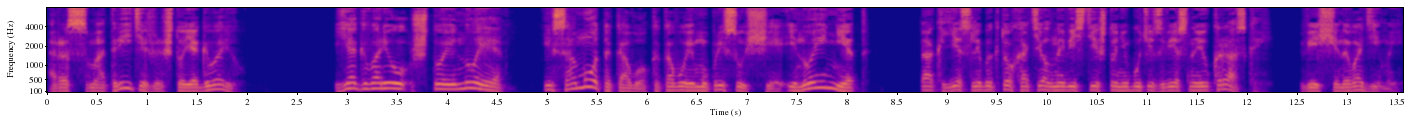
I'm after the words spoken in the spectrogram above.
Рассмотрите же, что я говорю. Я говорю, что иное и само таково, каково ему присущее, иное нет. Так, если бы кто хотел навести что-нибудь известной краской, вещи наводимой,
